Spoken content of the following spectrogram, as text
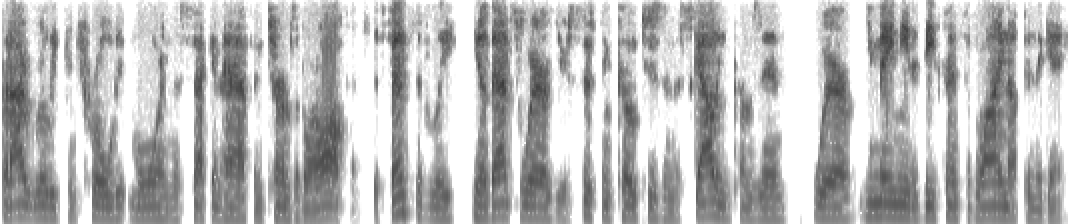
but I really controlled it more in the second half in terms of our offense. Defensively, you know, that's where your assistant coaches and the scouting comes in, where you may need a defensive lineup in the game.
